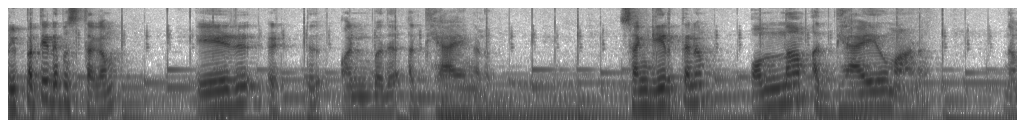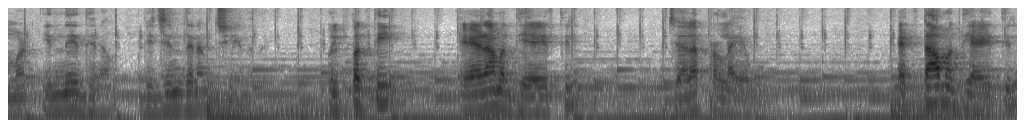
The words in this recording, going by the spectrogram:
ഉൽപ്പത്തിയുടെ പുസ്തകം ഏഴ് എട്ട് ഒൻപത് അധ്യായങ്ങളും സങ്കീർത്തനം ഒന്നാം അധ്യായവുമാണ് നമ്മൾ ഇന്നേ ദിനം വിചിന്തനം ചെയ്യുന്നത്. ഉൽപ്പത്തി ഏഴാം അധ്യായത്തിൽ ജലപ്രളയവും എട്ടാം അധ്യായത്തിൽ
